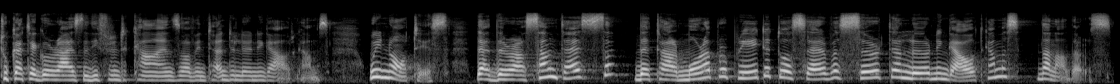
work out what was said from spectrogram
to categorize the different kinds of intended learning outcomes, we notice that there are some tests that are more appropriate to observe certain learning outcomes than others.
